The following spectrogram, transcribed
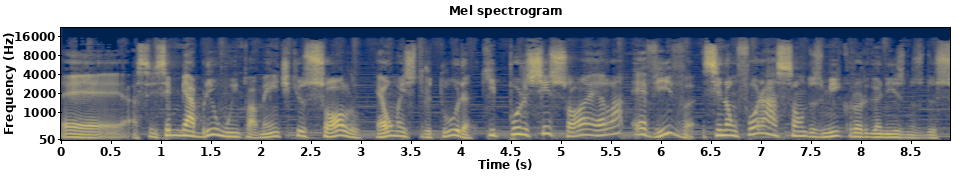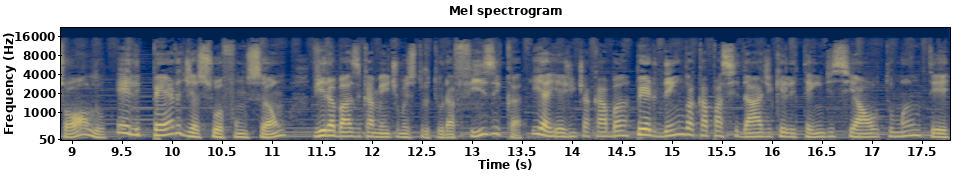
é, assim, sempre me abriu muito a mente que o solo é uma estrutura que por si só ela é viva. Se não for a ação dos micro-organismos do solo, ele perde a sua função, vira basicamente uma estrutura física e aí a gente acaba perdendo a capacidade que ele tem de se auto-manter.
